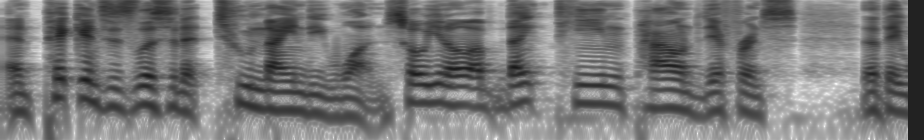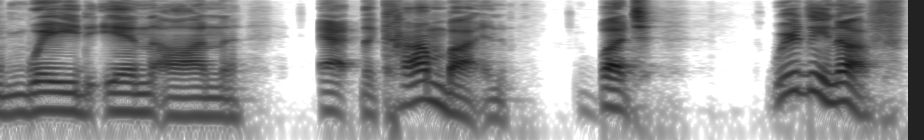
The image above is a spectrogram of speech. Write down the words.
and Pickens is listed at 291. So, you know, a 19 pound difference that they weighed in on at the combine. But weirdly enough,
